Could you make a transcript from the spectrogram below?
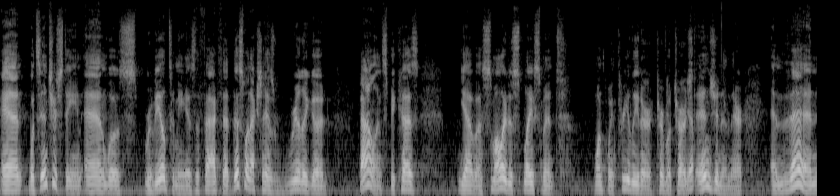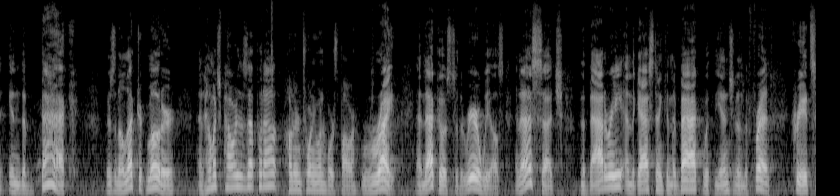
And what's interesting and was revealed to me is the fact that this one actually has really good balance because you have a smaller displacement 1.3 liter turbocharged Yep. engine in there. And then in the back, there's an electric motor. And how much power does that put out? 121 horsepower. Right. And that goes to the rear wheels. And as such, the battery and the gas tank in the back with the engine in the front creates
